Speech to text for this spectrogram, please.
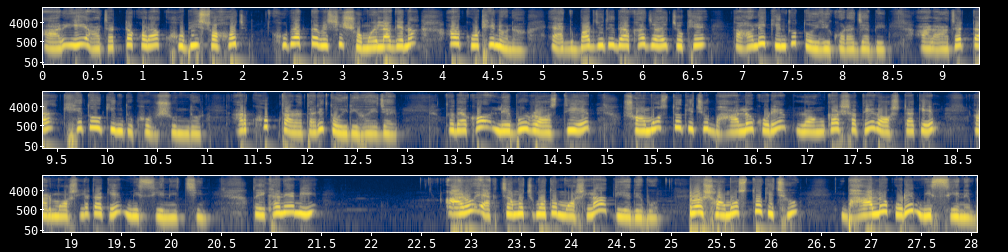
আর এই আচারটা করা খুবই সহজ। খুব একটা বেশি সময় লাগে না আর কঠিনও না। একবার যদি দেখা যায় চোখে, তাহলে কিন্তু তৈরি করা যাবে। আর আচারটা খেতেও কিন্তু খুব সুন্দর আর খুব তাড়াতাড়ি তৈরি হয়ে যায়। তো দেখো, লেবুর রস দিয়ে সমস্ত কিছু ভালো করে লঙ্কার সাথে রসটাকে আর মশলাটাকে মিশিয়ে নিচ্ছি। তো এখানে আমি আরও এক চামচ মতো মশলা দিয়ে দেব। এবার সমস্ত কিছু ভালো করে মিশিয়ে নেব।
